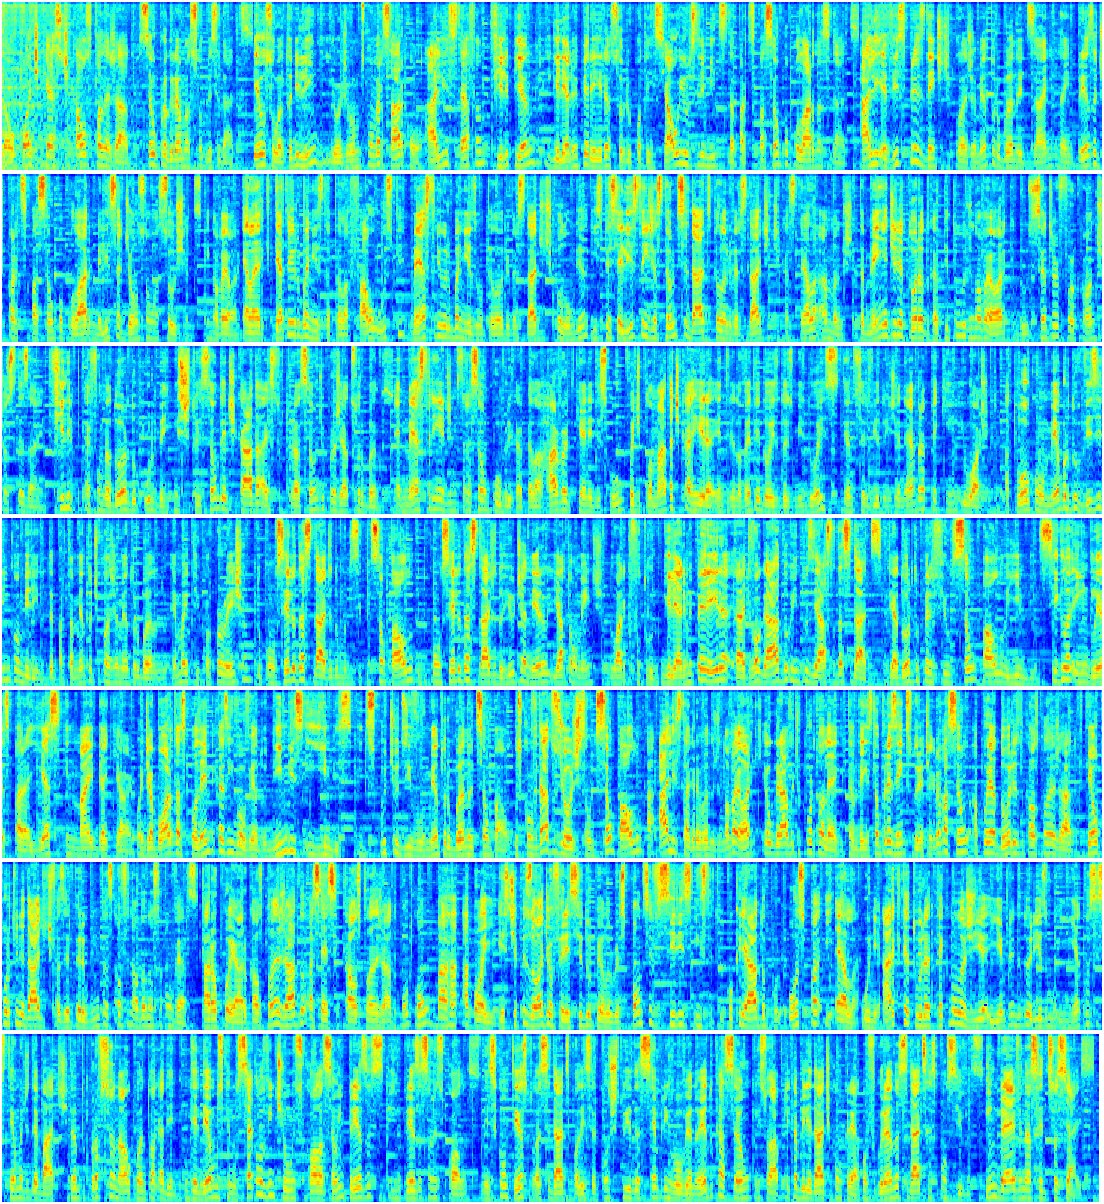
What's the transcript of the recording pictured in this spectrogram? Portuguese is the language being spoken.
bem-vindos ao podcast Caos Planejado, seu programa sobre cidades. Eu sou Anthony Ling e hoje vamos conversar com Ali Stefan, Philip Young e Guilherme Pereira sobre o potencial e os limites da participação popular nas cidades. Ali é vice-presidente de Planejamento Urbano e Design na empresa de participação popular Melissa Johnson Associates, em Nova York. Ela é arquiteta e urbanista pela FAO USP, mestre em urbanismo pela Universidade de Colômbia e especialista em gestão de cidades pela Universidade de Castela-A Mancha. Também é diretora do capítulo de Nova York do Center for Conscious Design. Philip é fundador do Urban, instituição dedicada à estruturação de projetos urbanos. É mestre em administração pública pela Harvard Kennedy School, foi diplomata de carreira entre 92 e 2002, tendo servido em Genebra, Pequim e Washington. Atuou como membro do Visiting Committee do Departamento de Planejamento Urbano do MIT Corporation, do Conselho da Cidade do município de São Paulo e do Conselho da Cidade do Rio de Janeiro e atualmente do Arc Futuro. Guilherme Pereira é advogado e entusiasta das cidades, criador do perfil São Paulo YIMBY, sigla em inglês para Yes in My Backyard, onde aborda as polêmicas envolvendo NIMBYs e YIMBYs e discute o desenvolvimento urbano de São Paulo. Os convidados de hoje são de São Paulo, a Ali está gravando de Nova York, eu gravo de Porto Alegre. Também estão presentes durante a gravação apoiadores do Caos Planejado, que têm a oportunidade de fazer perguntas ao final da nossa conversa. Para apoiar o Caos Planejado, acesse caosplanejado.com/apoie. Este episódio é oferecido pelo Responsive Cities Institute, co-criado por OSPA e ela. Une arquitetura, tecnologia e empreendedorismo em ecossistema de debate, tanto profissional quanto acadêmico. Entendemos que no século XXI escolas são empresas e empresas são escolas. Nesse contexto, as cidades podem ser constituídas sempre envolvendo a educação em sua aplicabilidade concreta, configurando as cidades responsivas. Em breve nas redes sociais.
